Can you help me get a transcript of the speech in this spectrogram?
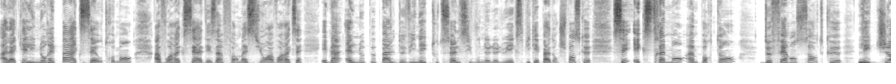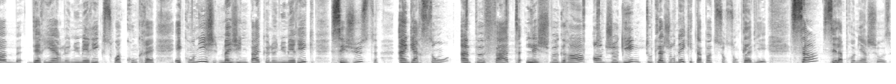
à laquelle il n'aurait pas accès autrement, avoir accès à des informations, avoir accès, eh bien, elle ne peut pas le deviner toute seule si vous ne le lui expliquez pas. Donc, je pense que c'est extrêmement important de faire en sorte que les jobs derrière le numérique soient concrets et qu'on n'imagine pas que le numérique, c'est juste un garçon un peu fat, les cheveux gras, en jogging toute la journée qui tapote sur son clavier. Ça, c'est la première chose.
